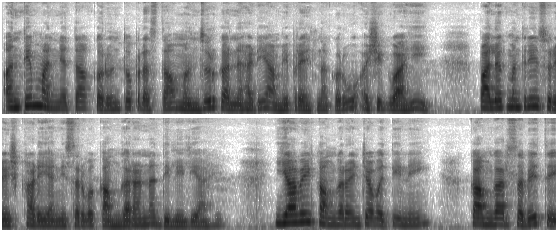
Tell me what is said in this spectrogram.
अंतिम मान्यता करून तो प्रस्ताव मंजूर करण्यासाठी आम्ही प्रयत्न करू अशी ग्वाही पालकमंत्री सुरेश खाडे यांनी सर्व कामगारांना दिलेली आहे. यावेळी कामगारांच्या वतीने कामगार सभेचे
